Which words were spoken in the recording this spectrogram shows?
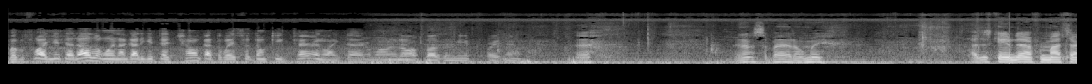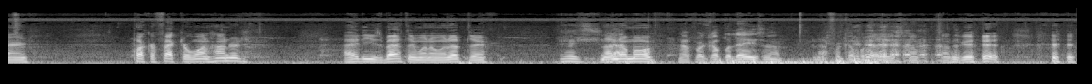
But before I get that other one, I got to get that chunk out the way so it don't keep tearing like that. I'm on and off buzzing me right now. Yeah. And not so bad on me. I just came down from my turn. Pucker factor 100. I had to use the bathroom when I went up there. Not no more. Not for a couple of days, huh? Not for a couple of days. I'm, I'm good.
